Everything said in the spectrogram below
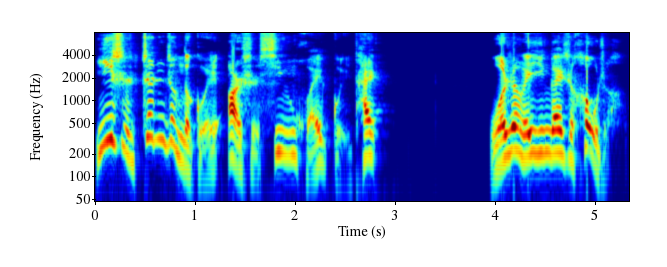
一是真正的鬼，二是心怀鬼胎。我认为应该是后者，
